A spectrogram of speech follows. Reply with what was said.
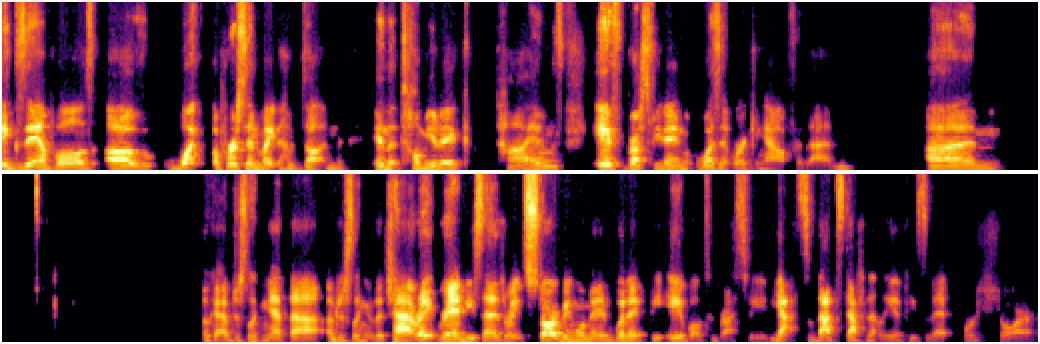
examples of what a person might have done in the Talmudic times if breastfeeding wasn't working out for them. Um, okay, I'm just looking at that. I'm just looking at the chat. Right. Randy says, right, starving women wouldn't be able to breastfeed. Yeah. So that's definitely a piece of it for sure.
